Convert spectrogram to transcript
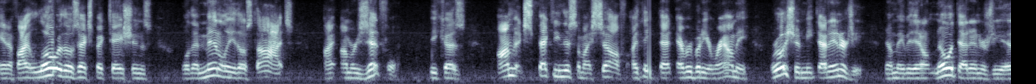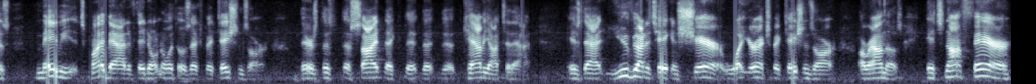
And if I lower those expectations, well, then mentally, those thoughts, I, I'm resentful because I'm expecting this of myself. I think that everybody around me really should meet that energy. Now, maybe they don't know what that energy is. Maybe it's my bad if they don't know what those expectations are. There's the, the side, the, the, the, the caveat to that is that you've got to take and share what your expectations are around those. It's not fair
